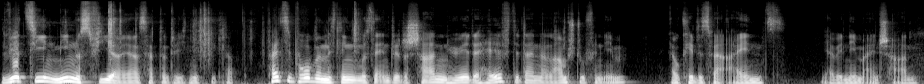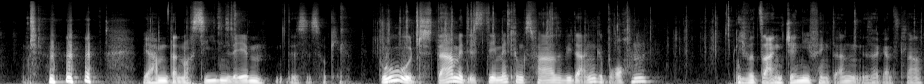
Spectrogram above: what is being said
Wir ziehen minus 4. Ja, es hat natürlich nicht geklappt. Falls die Probe misslingt, musst du entweder Schaden in Höhe der Hälfte deiner Alarmstufe nehmen ja, okay, das wäre eins. Ja, wir nehmen einen Schaden. wir haben dann noch sieben Leben. Das ist okay. Gut, damit ist die Ermittlungsphase wieder angebrochen. Ich würde sagen, Jenny fängt an, ist ja ganz klar.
